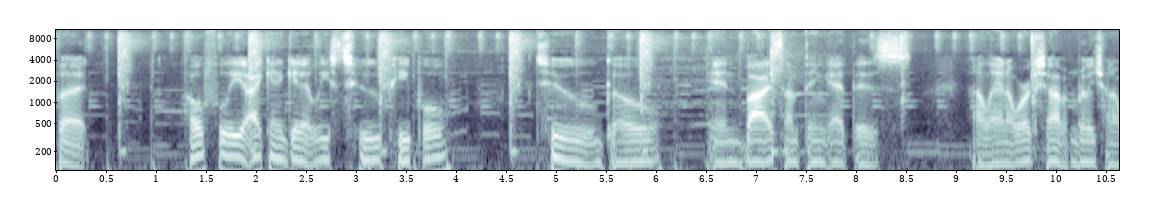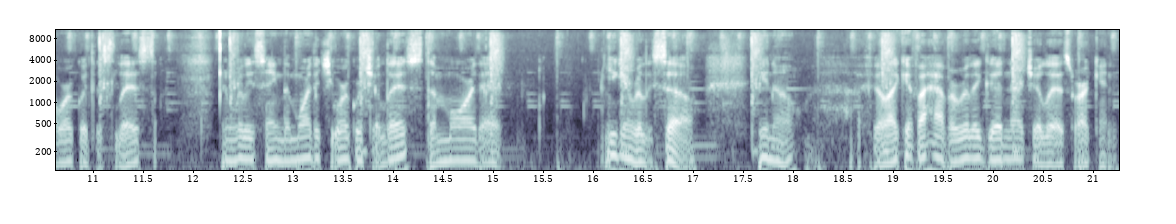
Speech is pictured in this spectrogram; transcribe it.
But hopefully, I can get at least two people to go and buy something at this Atlanta workshop. I'm really trying to work with this list and really saying the more that you work with your list, the more that you can really sell. You know, I feel like if I have a really good nurture list where I can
